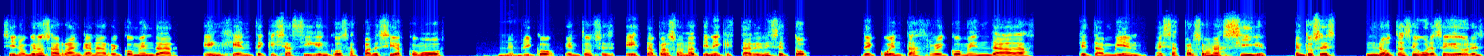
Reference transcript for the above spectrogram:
sino que nos arrancan a recomendar en gente que ya siguen cosas parecidas como vos. ¿Me explico? Entonces, esta persona tiene que estar en ese top de cuentas recomendadas que también a esas personas siguen. Entonces, no te asegura seguidores,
